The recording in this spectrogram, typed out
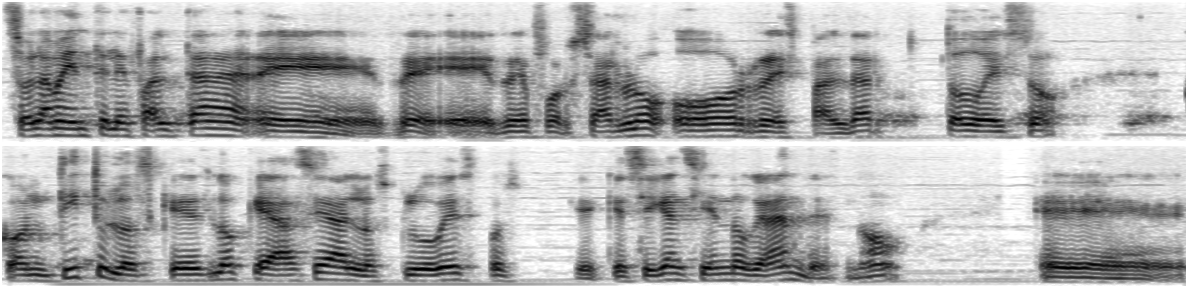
Solamente le falta eh, re, reforzarlo o respaldar todo eso con títulos, que es lo que hace a los clubes pues, que, que sigan siendo grandes, ¿no? Eh,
